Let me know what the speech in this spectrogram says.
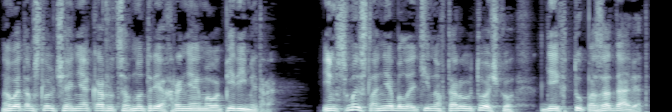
но в этом случае они окажутся внутри охраняемого периметра. Им смысла не было идти на вторую точку, где их тупо задавят.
